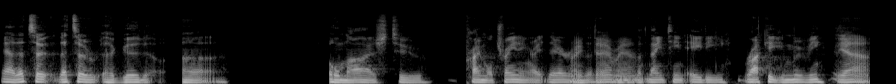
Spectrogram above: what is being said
yeah. That's a that's a, a good uh, homage to primal training right there. Right the, there, man. The 1980 Rocky movie. Yeah,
